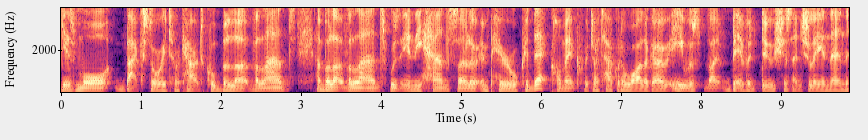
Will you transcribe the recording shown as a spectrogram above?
gives more backstory to a character called Beilert Valance. And Beilert Valance was in the Han Solo Imperial Cadet comic, which I tackled a while ago. He was like a bit of a douche essentially, and then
